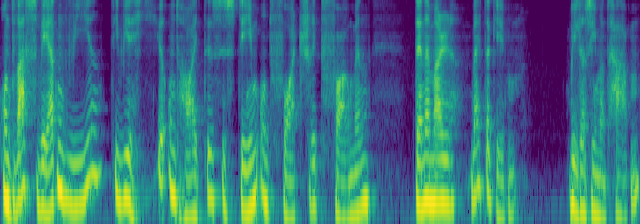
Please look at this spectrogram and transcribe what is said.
Und was werden wir, die wir hier und heute System und Fortschritt formen, denn einmal weitergeben? Will das jemand haben?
